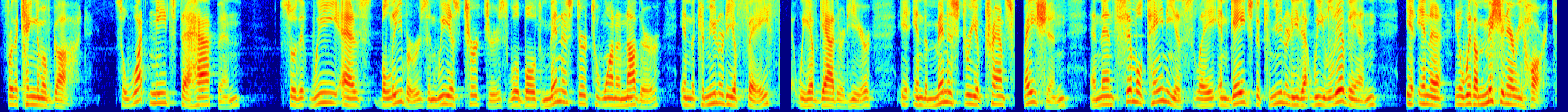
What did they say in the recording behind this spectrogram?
for the kingdom of God. So, what needs to happen so that we as believers and we as churches will both minister to one another in the community of faith that we have gathered here, in the ministry of transformation, and then simultaneously engage the community that we live in, in a, you know, with a missionary heart,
